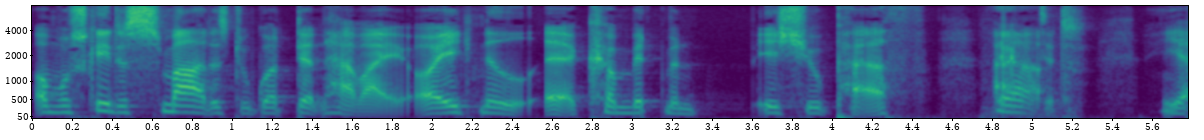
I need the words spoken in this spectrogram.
Og måske det smarteste, du går den her vej, og ikke ned af commitment issue path. Ja. Ja. ja.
